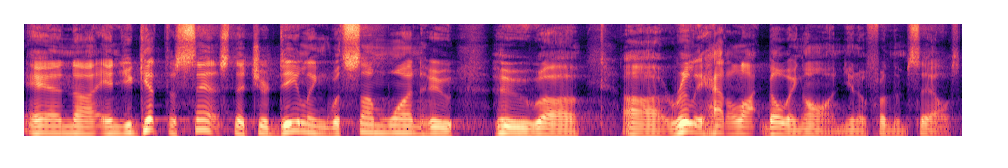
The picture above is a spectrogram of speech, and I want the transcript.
and, uh, and you get the sense that you're dealing with someone who, who uh, uh, really had a lot going on, you know, for themselves.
